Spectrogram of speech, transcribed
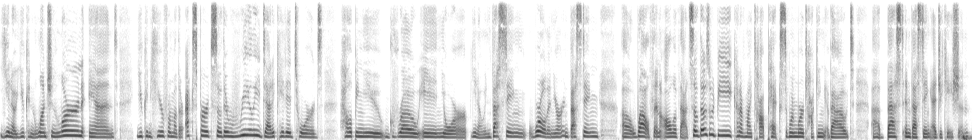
you know, you can lunch and learn, and you can hear from other experts. So they're really dedicated towards helping you grow in your, you know, investing world and your investing uh, wealth and all of that. So those would be kind of my top picks when we're talking about uh, best investing education.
